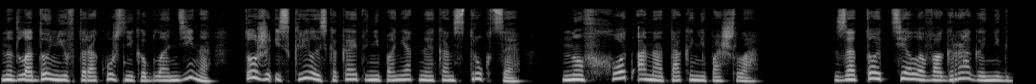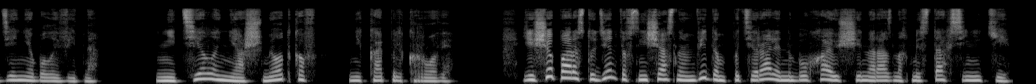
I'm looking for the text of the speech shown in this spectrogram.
Над ладонью второкурсника-блондина тоже искрилась какая-то непонятная конструкция, но в ход она так и не пошла. Зато тело Ваграга нигде не было видно. Ни тела, ни ошметков, ни капель крови. Еще пара студентов с несчастным видом потирали набухающие на разных местах синяки.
